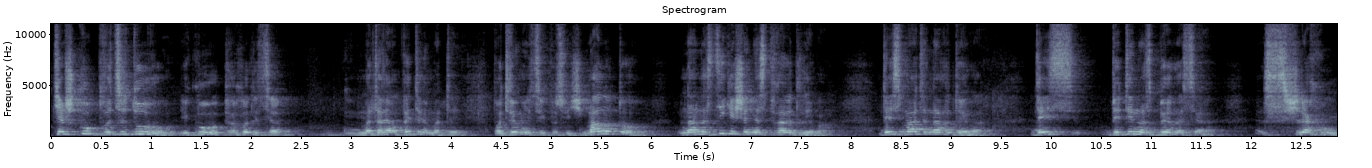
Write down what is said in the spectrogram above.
тяжку процедуру, яку приходиться матеріал витримати по отриманню цих посвідчень. Мало того, вона настільки ще несправедлива. Десь мати народила, десь дитина збилася з шляху,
